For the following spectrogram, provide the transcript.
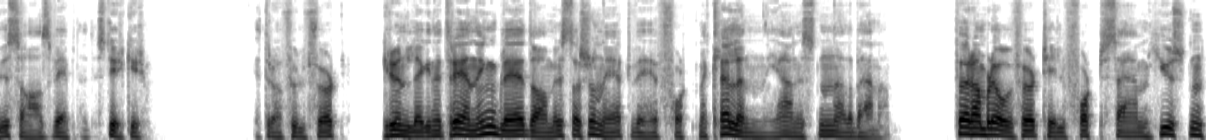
USAs væpnede styrker. Etter å ha fullført grunnleggende trening ble Damer stasjonert ved Fort McClellan i Anniston, Alabama, før han ble overført til Fort Sam Houston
